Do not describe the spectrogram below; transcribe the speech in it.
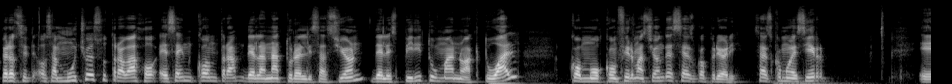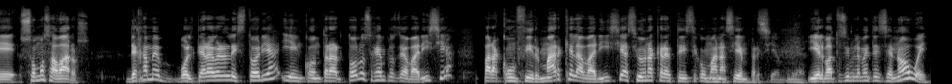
Pero, si- o sea, mucho de su trabajo es en contra de la naturalización del espíritu humano actual como confirmación de sesgo a priori. O sea, es como decir, eh, somos avaros. Déjame voltear a ver la historia y encontrar todos los ejemplos de avaricia para confirmar que la avaricia ha sido una característica humana siempre. Siempre. Y el vato simplemente dice, no, güey. O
